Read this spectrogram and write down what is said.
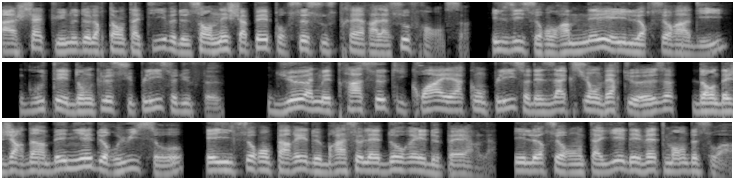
À chacune de leurs tentatives de s'en échapper pour se soustraire à la souffrance, ils y seront ramenés et il leur sera dit, goûtez donc le supplice du feu. Dieu admettra ceux qui croient et accomplissent des actions vertueuses, dans des jardins baignés de ruisseaux, et ils seront parés de bracelets dorés de perles et leur seront taillés des vêtements de soie.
